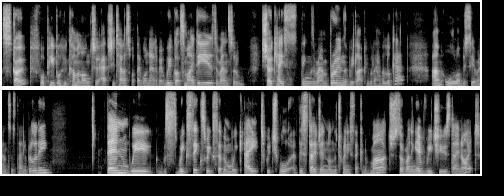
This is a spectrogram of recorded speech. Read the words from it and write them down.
scope for people who come along to actually tell us what they want out of it. We've got some ideas around sort of showcase things around Broome that we'd like people to have a look at, um, all obviously around sustainability. Then we week six, week seven, week eight, which will at this stage end on the 22nd of March. So running every Tuesday night,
